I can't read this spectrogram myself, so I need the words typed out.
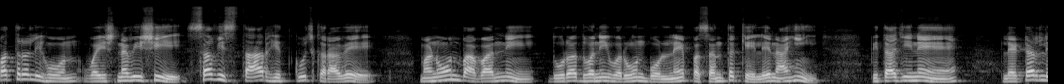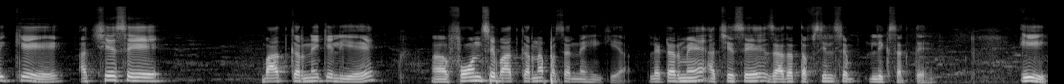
पत्र लिहून वैष्णवीशी सविस्तार हितकुच करावे म्हणून बाबांनी दूरध्वनीवरून बोलणे पसंत केले नाही पिताजी ने लेटर लिख के अच्छे से बात करने के लिए फ़ोन से बात करना पसंद नहीं किया। लेटर में अच्छे से ज़्यादा तफसील से लिख सकते हैं। ई,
